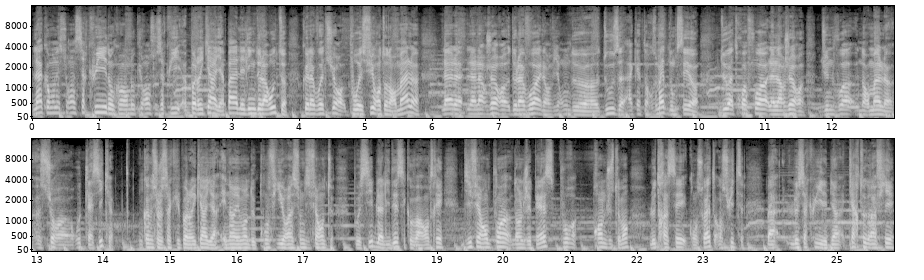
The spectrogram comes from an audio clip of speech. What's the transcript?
Là, comme on est sur un circuit, donc en l'occurrence au circuit Paul Ricard, il n'y a pas les lignes de la route que la voiture pourrait suivre en temps normal. Là, la, largeur de la voie, elle est environ de 12 euh, à 14 mètres, donc c'est euh, deux à trois fois la largeur d'une voie normale euh, sur route classique. Comme sur le circuit Paul Ricard, il y a énormément de configurations différentes possibles. L'idée, c'est qu'on va rentrer différents points dans le GPS pour prendre justement le tracé qu'on souhaite. Ensuite, bah, le circuit, il est bien cartographié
